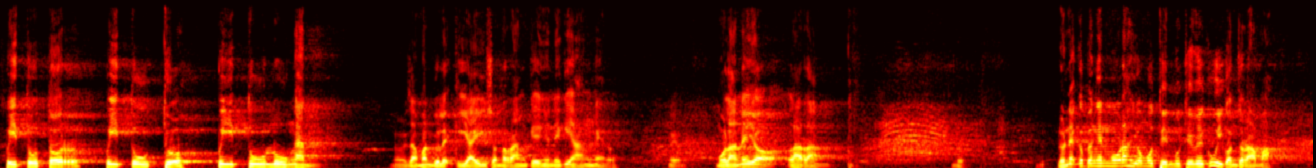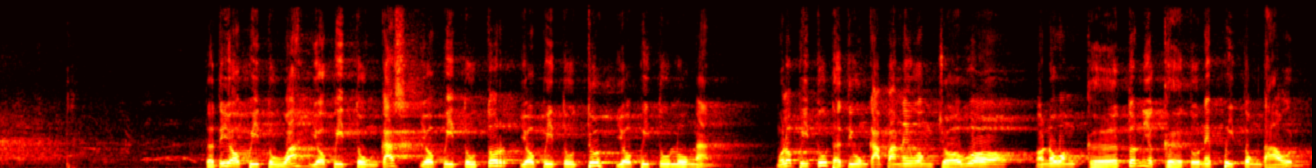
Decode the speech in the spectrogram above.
pitutur pituduh pitulungan. Nah, zaman golek kiai iso nerangke ngene iki angel. Mulane ya larang. Lho. Nek kepengen murah ya mudinmu dhewe kuwi kon ceramah. Dadi ya pituwah, ya pitungkas, ya pitutur, ya pituduh, ya pitulungan. Mula pitu dadi ungkapane wong Jawa. Ana wong getun ya getune pitung taun.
